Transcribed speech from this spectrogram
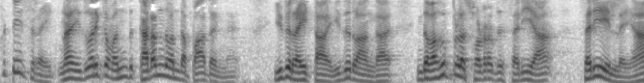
வாட் இஸ் ரைட் நான் இதுவரைக்கும் வந்து கடந்து வந்த பாதை என்ன? இது ரைட்டா இது ராங்கா இந்த வகுப்புல சொல்றது சரியா? சரியில்லையா?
